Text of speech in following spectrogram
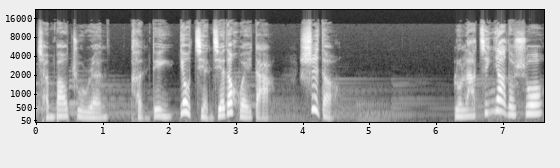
城堡主人肯定又简洁的回答：“是的。”罗拉惊讶的说：“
